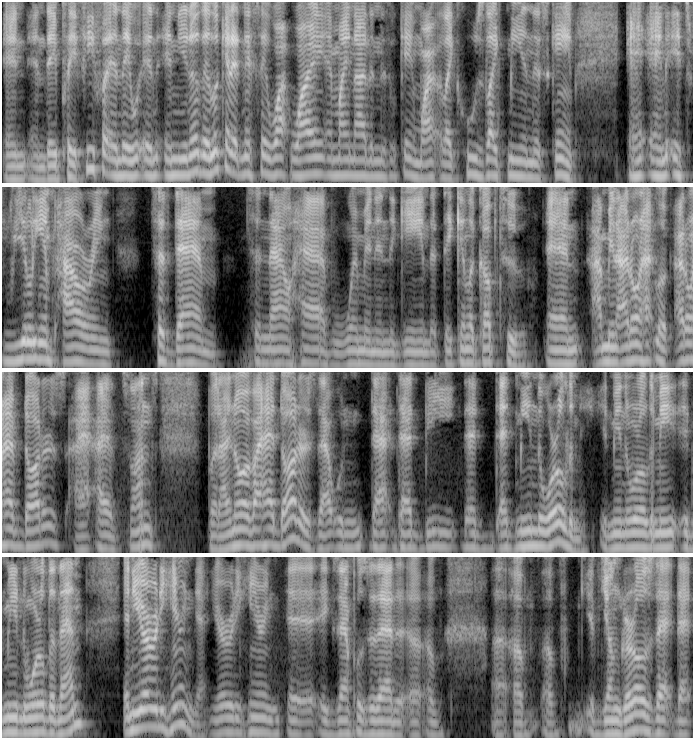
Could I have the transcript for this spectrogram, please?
and and they play FIFA, and they and, and you know they look at it and they say, why why am I not in this game? Why like who's like me in this game? And, and it's really empowering to them to now have women in the game that they can look up to. And I mean, I don't have, look, I don't have daughters. I, I have sons, but I know if I had daughters, that would that that'd be that that'd mean the world to me. It'd mean the world to me. It'd mean the world to them. And you're already hearing that. You're already hearing uh, examples of that uh, of. Uh, of, of of young girls that that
